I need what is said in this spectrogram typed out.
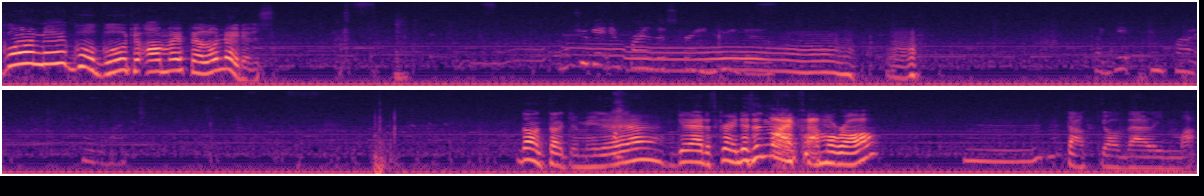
Gourmet Google to all my fellow natives. You get in front Don't touch me there. Get out of the screen. This is my camera. Mm-hmm. Thank you very much.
